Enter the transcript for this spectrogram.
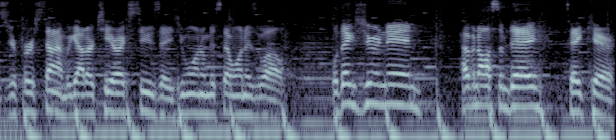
this is your first time, we got our TRX Tuesdays. You won't want to miss that one as well. Well, thanks for tuning in. Have an awesome day. Take care.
